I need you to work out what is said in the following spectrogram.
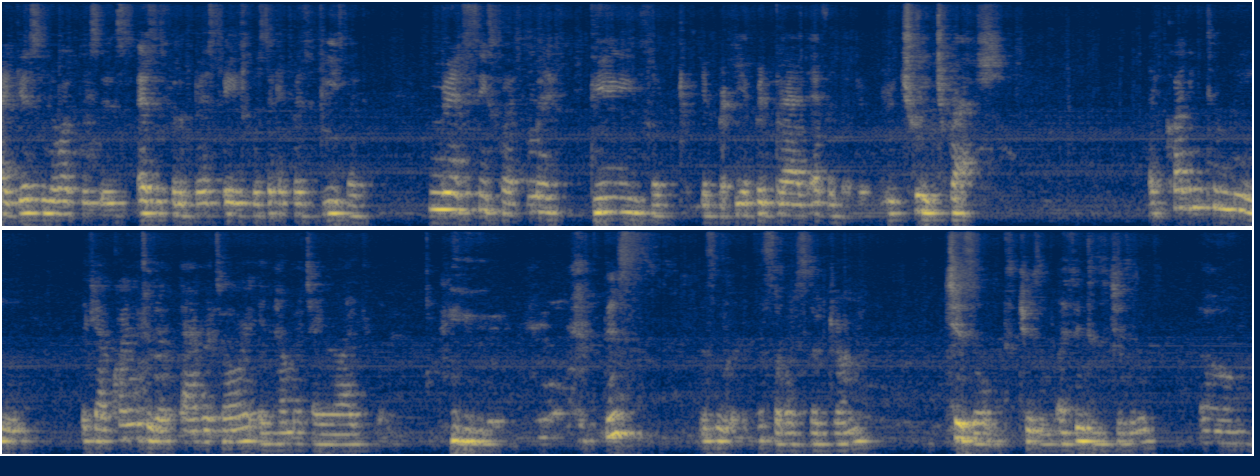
I, guess you know what this is. S is for the best, A is for second best, B is like Messi first, Messi like you're, ba- you're a bit bad everybody. You're truly trash. According to me, okay, according to the avatar and how much I like them. this this is this is about so drum. Chiseled, chiseled. I think it's chiseled. Um,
